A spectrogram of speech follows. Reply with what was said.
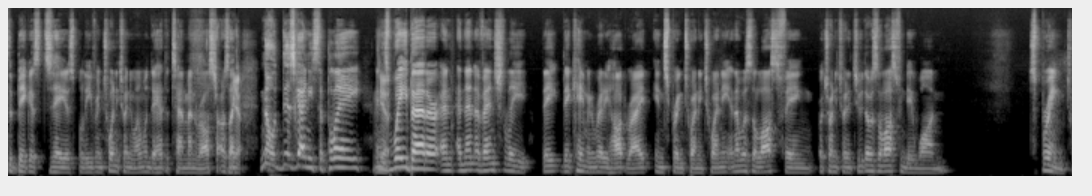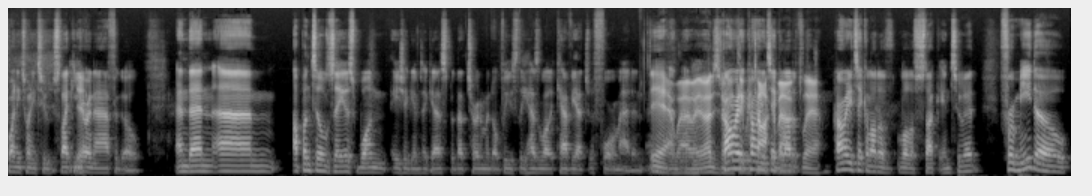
the biggest Zeus believer in 2021 when they had the 10 man roster. I was like, Yeah. no, this guy needs to play, and he's way better. And and then eventually they they came in really hot, right, in spring 2020, and that was the last thing, or 2022. That was the last thing they won. Spring 2022, so like a Yeah. year and a half ago. And then um, up until Zeus won Asia Games, I guess, but that tournament obviously has a lot of caveat to the format and, and yeah, and- well, and I just Can't don't really- think we can't really talk take a lot about. of- yeah. can't really take a lot of lot of stock into it. For me though,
